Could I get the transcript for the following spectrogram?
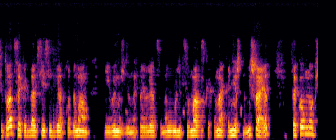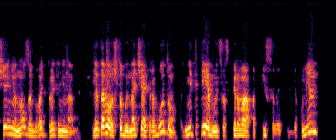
Ситуация, когда все сидят по домам и вынуждены появляться на улице в масках, она, конечно, мешает такому общению, но забывать про это не надо. Для того, чтобы начать работу, не требуется сперва подписывать документ,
